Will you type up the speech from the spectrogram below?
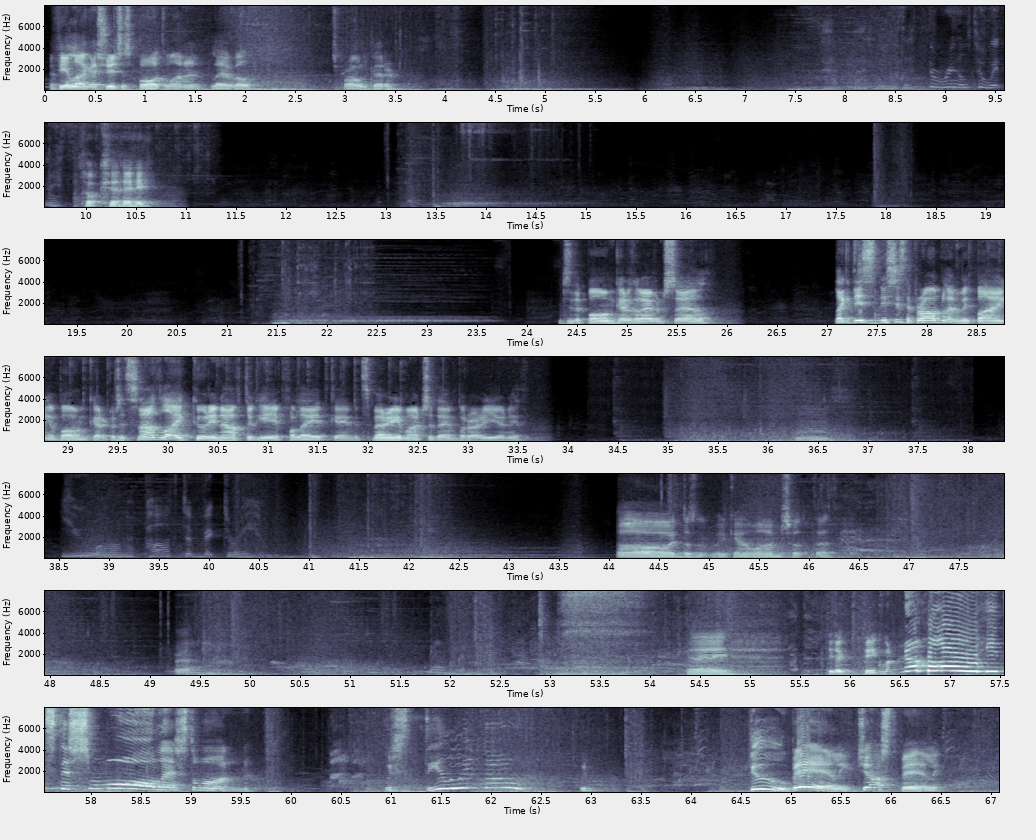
I feel like I should just bought one and level. It's probably better. That to witness. Okay. Is it bunker that I would sell? Like this this is the problem with buying a bunker, because it's not like good enough to keep for late game. It's very much a temporary unit. Mm. You are on a path to victory. Oh, it doesn't we can't one shot that. Crap. Okay. Did a big one. No! It's the smallest one! We still win though? We do, barely, just barely.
